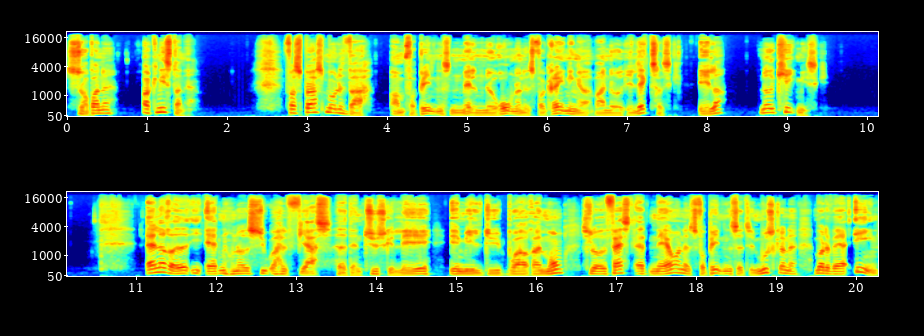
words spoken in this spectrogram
Supperne og gnisterne. For spørgsmålet var, om forbindelsen mellem neuronernes forgreninger var noget elektrisk eller noget kemisk. Allerede i 1877 havde den tyske læge Emile Dubois Raymond slået fast, at nervernes forbindelse til musklerne måtte være en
